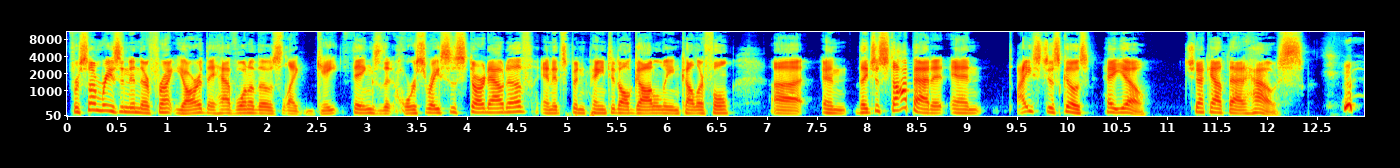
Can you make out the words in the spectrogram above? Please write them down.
For some reason, in their front yard, they have one of those like gate things that horse races start out of, and it's been painted all gaudily and colorful. Uh, and they just stop at it, and Ice just goes, "Hey, yo, check out that house."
